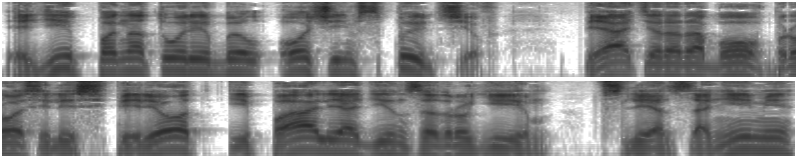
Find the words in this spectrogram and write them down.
Эдип по натуре был очень вспыльчив. Пятеро рабов бросились вперед и пали один за другим. Вслед за ними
